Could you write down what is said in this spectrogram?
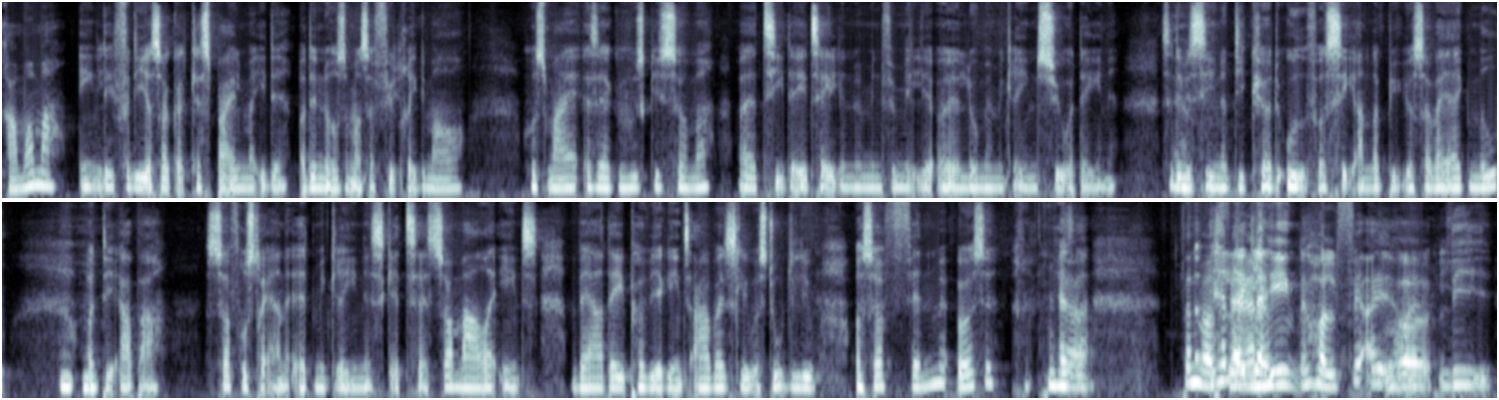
rammer mig egentlig, fordi jeg så godt kan spejle mig i det, og det er noget, som også har fyldt rigtig meget hos mig. Altså jeg kan huske i sommer, var jeg 10 dage i Italien med min familie, og jeg lå med migræne syv af dagene. Så det Ja. vil sige, når de kørte ud for at se andre byer, så var jeg ikke med. Mm-hmm. Og det er bare så frustrerende, at migræne skal tage så meget af ens hverdag, påvirke ens arbejdsliv og studieliv, og så fandme også ja. altså, Fandme også heller ikke lade en holde ferie Nej. og lige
